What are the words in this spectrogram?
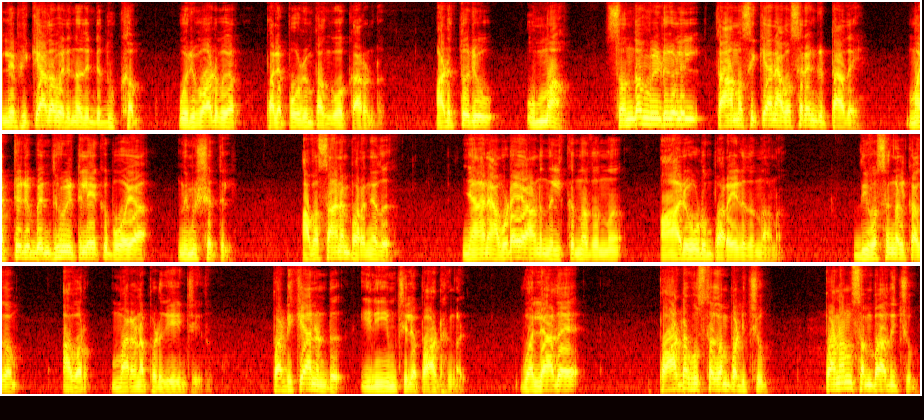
ലഭിക്കാതെ വരുന്നതിന്റെ ദുഃഖം ഒരുപാട് പേർ പലപ്പോഴും പങ്കുവെക്കാറുണ്ട്. അടുത്തൊരു ഉമ്മ സ്വന്തം വീടുകളിൽ താമസിക്കാൻ അവസരം കിട്ടാതെ മറ്റൊരു ബന്ധുവീട്ടിലേക്ക് പോയ നിമിഷത്തിൽ അവസാനം പറഞ്ഞത് ഞാൻ അവിടെയാണ് നിൽക്കുന്നതെന്ന് ആരോടും പറയരുതെന്നാണ്. ദിവസങ്ങൾക്കകം അവർ മരണപ്പെടുകയും ചെയ്തു. പഠിക്കാനുണ്ട് ഇനിയും ചില പാഠങ്ങൾ. വല്ലാതെ പാഠപുസ്തകം പഠിച്ചും പണം സമ്പാദിച്ചും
